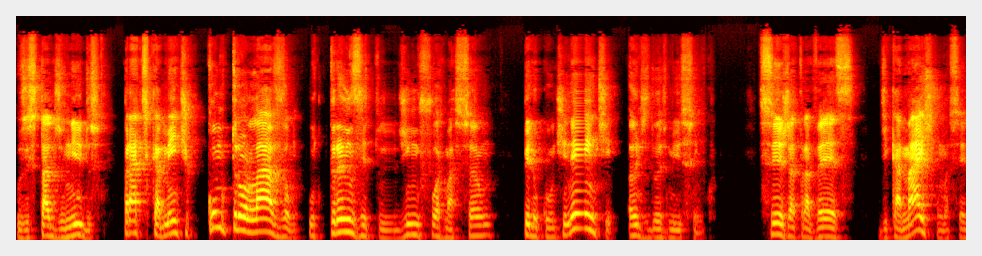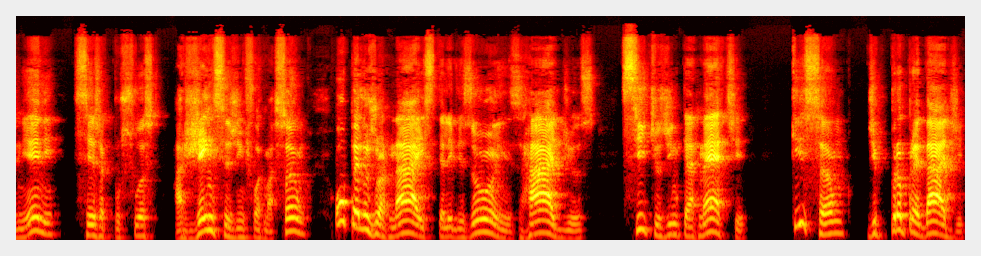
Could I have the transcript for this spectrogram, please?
Os Estados Unidos praticamente controlavam o trânsito de informação pelo continente antes de 2005, seja através de canais como a CNN, seja por suas agências de informação, ou pelos jornais, televisões, rádios, sítios de internet, que são de propriedade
